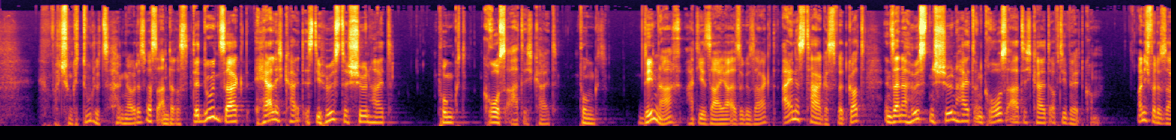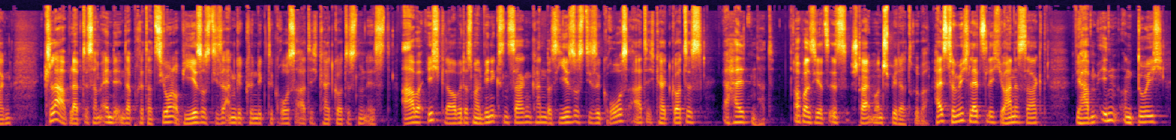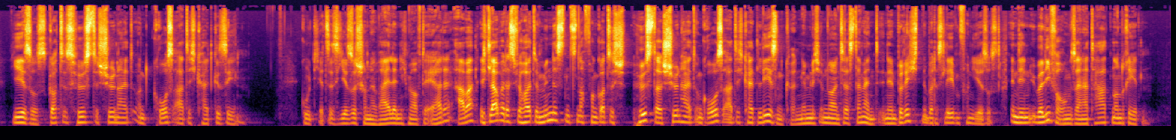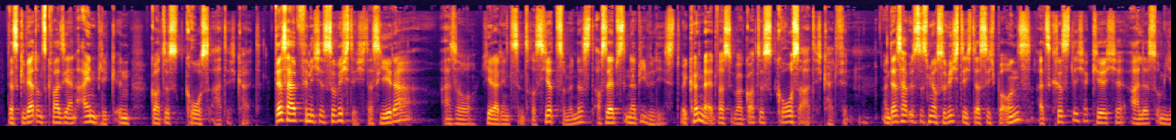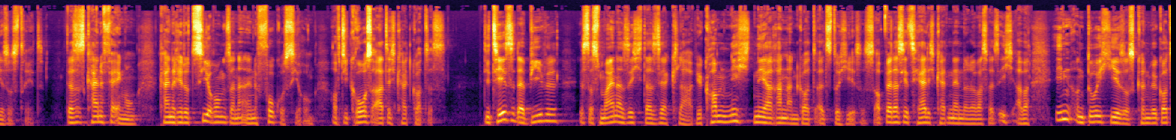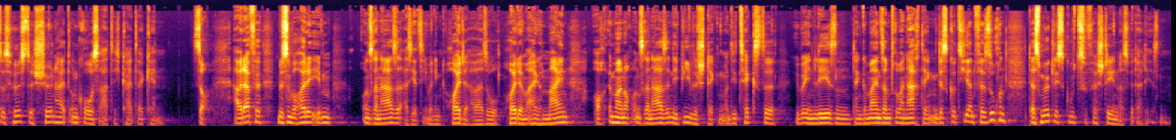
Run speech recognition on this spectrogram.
wollte schon gedudelt sagen, aber das ist was anderes. Der Duden sagt, Herrlichkeit ist die höchste Schönheit, Punkt, Großartigkeit, Punkt. Demnach hat Jesaja also gesagt, eines Tages wird Gott in seiner höchsten Schönheit und Großartigkeit auf die Welt kommen. Und ich würde sagen, klar bleibt es am Ende Interpretation, ob Jesus diese angekündigte Großartigkeit Gottes nun ist. Aber ich glaube, dass man wenigstens sagen kann, dass Jesus diese Großartigkeit Gottes erhalten hat. Ob er sie jetzt ist, streiten wir uns später drüber. Heißt für mich letztlich, Johannes sagt, wir haben in und durch Jesus Gottes höchste Schönheit und Großartigkeit gesehen. Gut, jetzt ist Jesus schon eine Weile nicht mehr auf der Erde, aber ich glaube, dass wir heute mindestens noch von Gottes höchster Schönheit und Großartigkeit lesen können, nämlich im Neuen Testament, in den Berichten über das Leben von Jesus, in den Überlieferungen seiner Taten und Reden. Das gewährt uns quasi einen Einblick in Gottes Großartigkeit. Deshalb finde ich es so wichtig, dass jeder, also jeder, den es interessiert zumindest, auch selbst in der Bibel liest. Wir können da etwas über Gottes Großartigkeit finden. Und deshalb ist es mir auch so wichtig, dass sich bei uns als christlicher Kirche alles um Jesus dreht. Das ist keine Verengung, keine Reduzierung, sondern eine Fokussierung auf die Großartigkeit Gottes. Die These der Bibel ist aus meiner Sicht da sehr klar. Wir kommen nicht näher ran an Gott als durch Jesus. Ob wir das jetzt Herrlichkeit nennen oder was weiß ich, aber in und durch Jesus können wir Gottes höchste Schönheit und Großartigkeit erkennen. So, aber dafür müssen wir heute eben unsere Nase, also jetzt nicht unbedingt heute, aber so heute im Allgemeinen, auch immer noch unsere Nase in die Bibel stecken und die Texte über ihn lesen, dann gemeinsam drüber nachdenken, diskutieren, versuchen, das möglichst gut zu verstehen, was wir da lesen.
